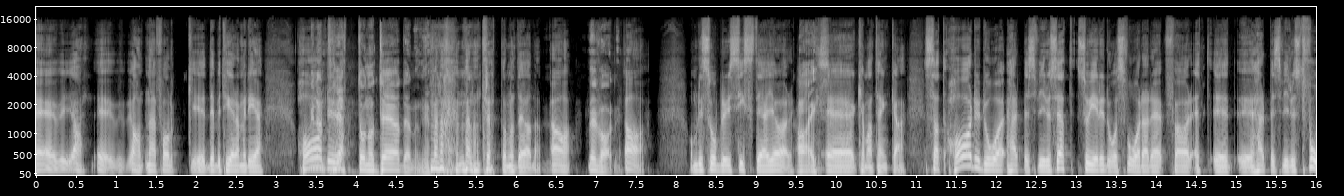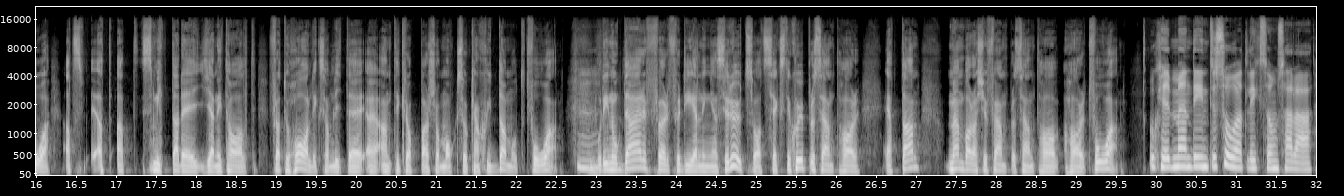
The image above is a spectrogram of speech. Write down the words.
ja, eh, ja, när folk eh, debuterar med det. Har Mellan du, 13 och döden ungefär. mellan, mellan 13 och döden. Ja. Det var det. Ja, om det så blir det sista jag gör, Ja, eh, kan man tänka. Så att har du då herpesvirus 1 så är det då svårare för ett eh, herpesvirus 2 att, att, att smitta dig genitalt för att du har liksom lite eh, antikroppar som också kan skydda mot tvåan. Och det är nog därför fördelningen ser ut så att 67% har ettan men bara 25% har, har tvåan. Okej, men det är inte så att liksom så här,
